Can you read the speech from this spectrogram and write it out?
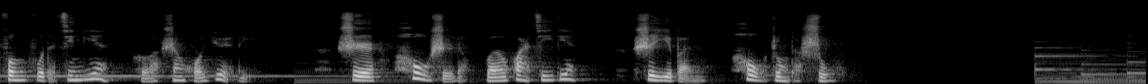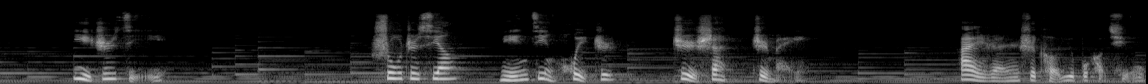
丰富的经验和生活阅历，是厚实的文化积淀。是一本厚重的书，一知己，书之香，明镜慧智，至善至美。爱人是可遇不可求，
